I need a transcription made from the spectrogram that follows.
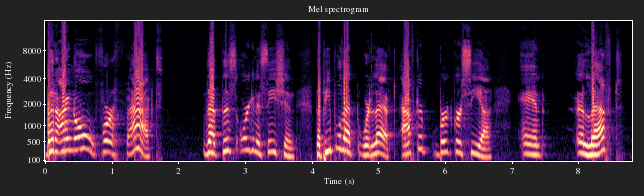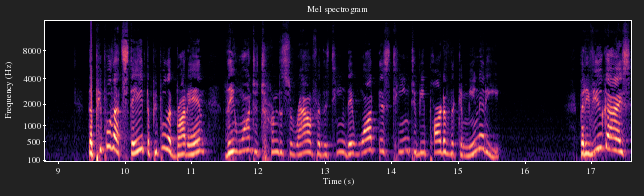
but I know for a fact that this organization, the people that were left after Bert Garcia and uh, left, the people that stayed, the people that brought in, they want to turn this around for the team. They want this team to be part of the community. But if you guys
